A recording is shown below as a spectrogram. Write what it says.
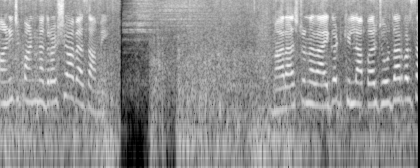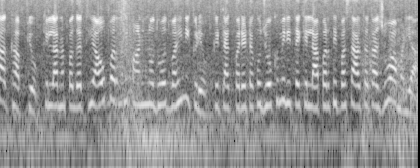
પાણી જ પાણીના દ્રશ્યો આવ્યા સામે. મહારાષ્ટ્રના રાયગઢ કિલ્લા પર જોરદાર વરસાદ ખાબક્યો. કિલ્લાના પગથિયા ઉપરથી પાણીનો ધોધ વહી નીકળ્યો. કેટલાક પર્યટકો જોખમી રીતે કિલ્લા પરથી પસાર થતા જોવા મળ્યા.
